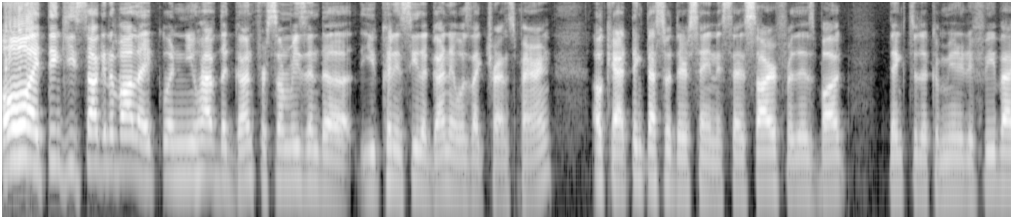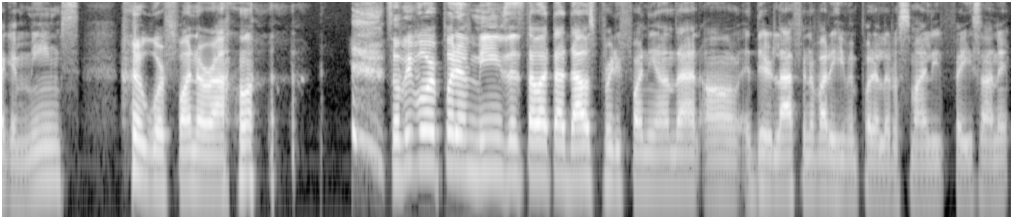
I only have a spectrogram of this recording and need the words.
I think he's talking about like when you have the gun for some reason the you couldn't see the gun, it was like transparent. Okay, I think that's what they're saying. It says sorry for this bug. Thanks to the community feedback and memes were fun around. so people were putting memes and stuff like that. That was pretty funny on that. Um, they're laughing about it. He even put a little smiley face on it.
